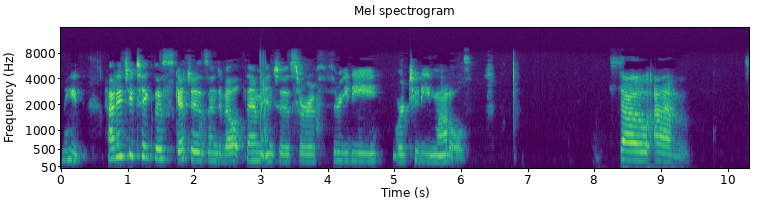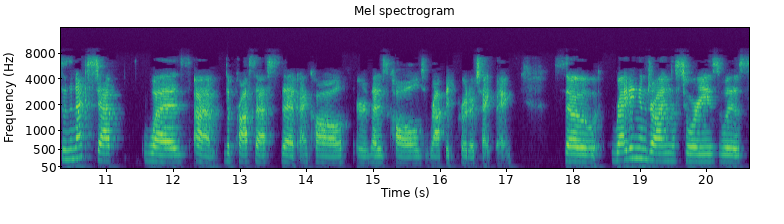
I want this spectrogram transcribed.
Neat. How did you take those sketches and develop them into sort of 3D or 2D models? So, um, so the next step was um, the process that I call, or that is called rapid prototyping. So, writing and drawing the stories was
